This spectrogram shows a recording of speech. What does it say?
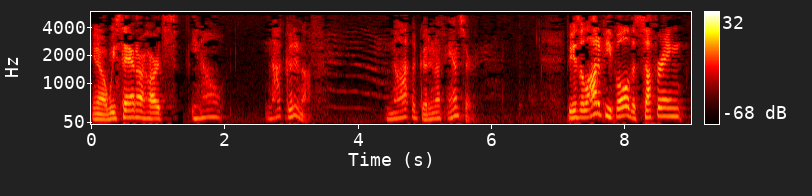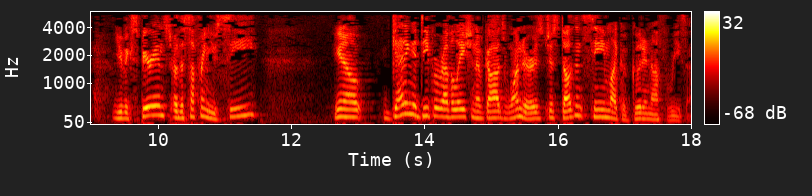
you know, we say in our hearts, you know, not good enough. Not a good enough answer. Because a lot of people, the suffering you've experienced or the suffering you see, you know, getting a deeper revelation of God's wonders just doesn't seem like a good enough reason.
